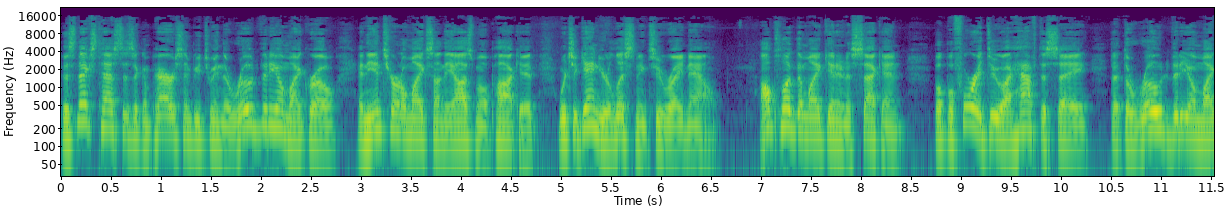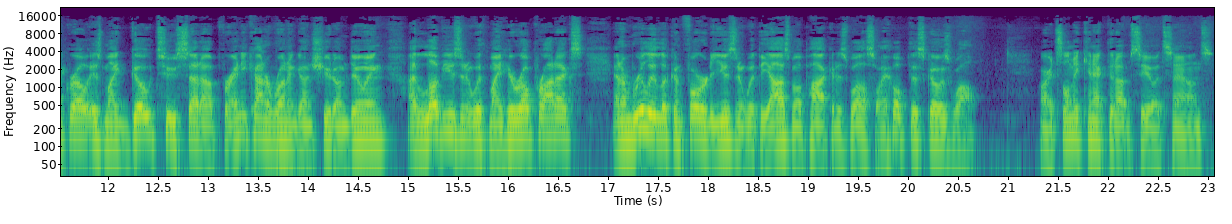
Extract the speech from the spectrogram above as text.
This next test is a comparison between the Rode Video Micro and the internal mics on the Osmo Pocket, which again you're listening to right now. I'll plug the mic in in a second, but before I do, I have to say that the Rode Video Micro is my go-to setup for any kind of run and gun shoot I'm doing. I love using it with my Hero products, and I'm really looking forward to using it with the Osmo Pocket as well, so I hope this goes well. All right, so let me connect it up and see how it sounds.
